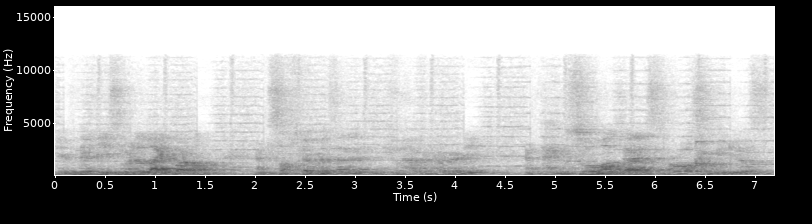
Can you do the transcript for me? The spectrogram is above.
definitely smash the like button and subscribe my channel if you haven't already. And thank you so much guys for watching videos.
